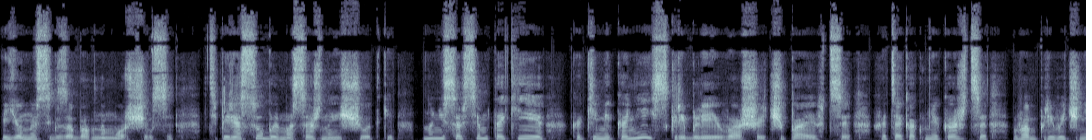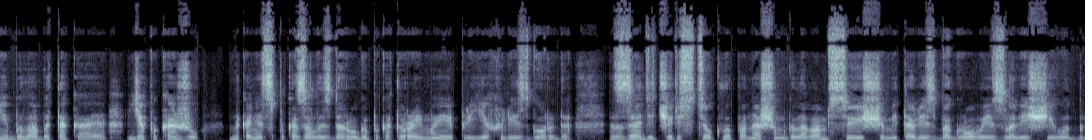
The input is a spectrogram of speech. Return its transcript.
Ее носик забавно морщился. «Теперь особые массажные щетки. Но не совсем такие, какими коней скребли ваши чапаевцы. Хотя, как мне кажется, вам привычнее была бы такая. Я покажу». Наконец показалась дорога, по которой мы приехали из города. Сзади, через стекла, по нашим головам все еще метались багровые зловещие отблески.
